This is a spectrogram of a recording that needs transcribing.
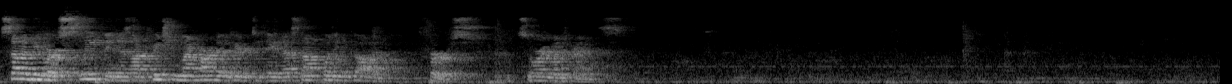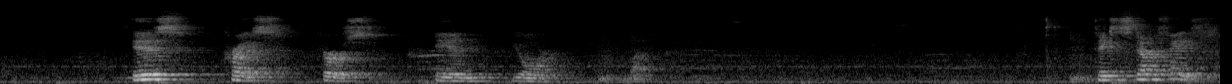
Some of you are sleeping as I'm preaching my heart out here today. That's not putting God first. Sorry, my friends. Is Christ first in your life? It takes a step of faith.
